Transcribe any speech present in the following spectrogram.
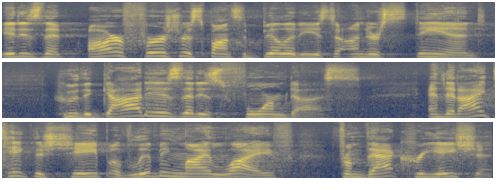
it is that our first responsibility is to understand who the God is that has formed us, and that I take the shape of living my life from that creation.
